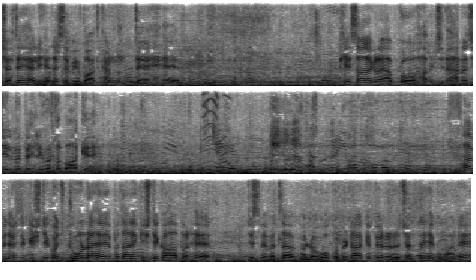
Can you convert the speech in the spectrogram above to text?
चलते हैं, अली हैदर से भी बात करते हैं। कैसा लग रहा है आपको हना झील में पहली मरतबा आके हम इधर से किश्ती को ढूंढ रहे हैं, पता नहीं किश्ती कहाँ पर है, जिसमें मतलब लोगों को बिठा के फिर चलते हैं घुमाने।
